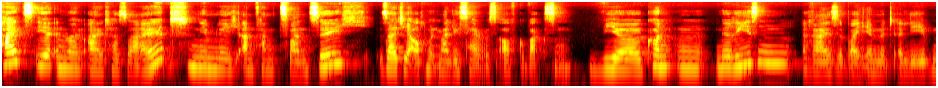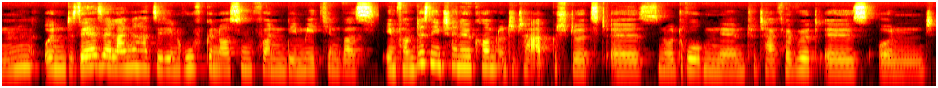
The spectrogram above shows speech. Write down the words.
Falls ihr in meinem Alter seid, nämlich Anfang 20, seid ihr auch mit Miley Cyrus aufgewachsen. Wir konnten eine Riesenreise bei ihr miterleben und sehr, sehr lange hat sie den Ruf genossen von dem Mädchen, was eben vom Disney Channel kommt und total abgestürzt ist, nur Drogen nimmt, total verwirrt ist und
